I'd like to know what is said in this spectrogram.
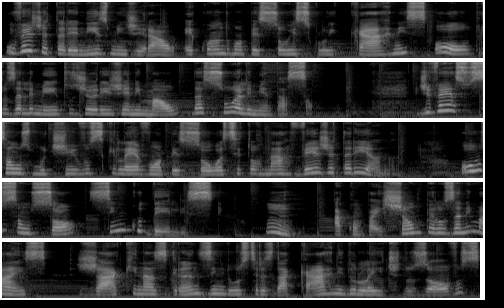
O vegetarianismo em geral é quando uma pessoa exclui carnes ou outros alimentos de origem animal da sua alimentação. Diversos são os motivos que levam a pessoa a se tornar vegetariana. Ou são só cinco deles. 1. Um, a compaixão pelos animais, já que nas grandes indústrias da carne, do leite e dos ovos,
